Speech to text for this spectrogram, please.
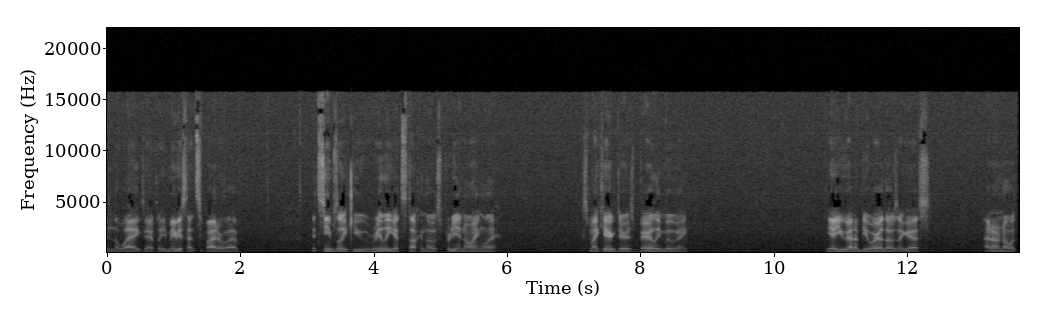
in the way exactly. Maybe it's that spider web. It seems like you really get stuck in those pretty annoyingly. Because my character is barely moving. Yeah, you gotta be aware of those, I guess. I don't know what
